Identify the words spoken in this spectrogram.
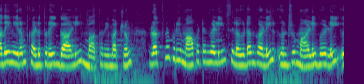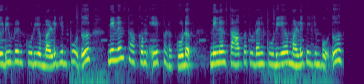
அதே நேரம் களுத்துறை காலி மாத்தறை மற்றும் ரத்னபுரி மாவட்டங்களின் சில இடங்களில் இன்று மாலை வேளை இடியுடன் கூடிய மழையின் போது மின்னல் தாக்கம் ஏற்படக்கூடும். மின்னல் தாக்கத்துடன் கூடிய மழை பெய்யும் போது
